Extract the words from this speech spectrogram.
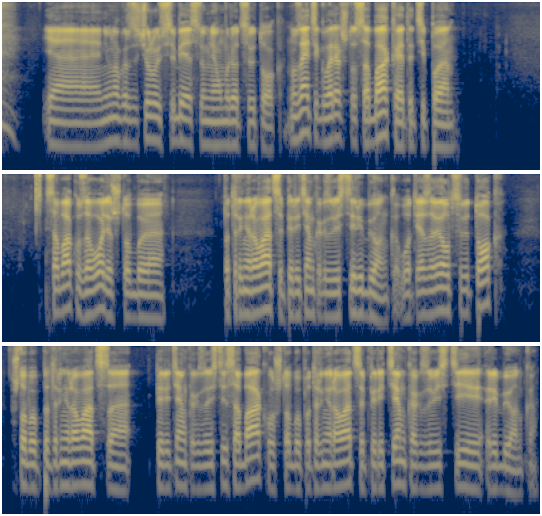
я немного разочаруюсь в себе, если у меня умрет цветок. Ну, знаете, говорят, что собака это типа... Собаку заводят, чтобы потренироваться перед тем, как завести ребенка. Вот я завел цветок, чтобы потренироваться перед тем, как завести собаку, чтобы потренироваться перед тем, как завести ребенка.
